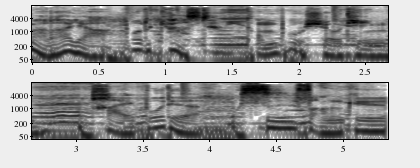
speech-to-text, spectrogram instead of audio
马拉雅 Podcast 同步收听。海波的私房歌。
